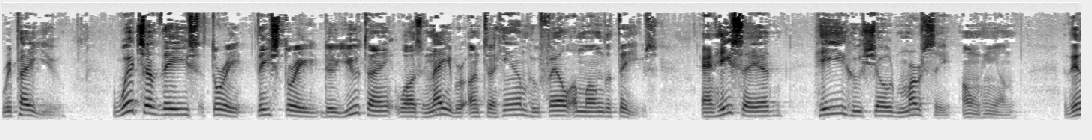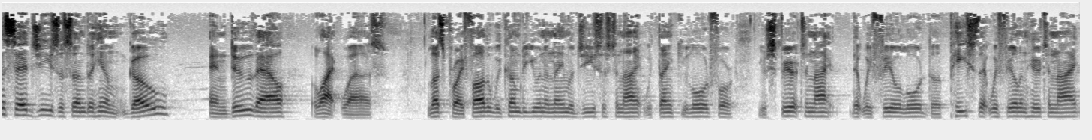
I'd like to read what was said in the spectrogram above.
repay you. Which of these three, these three do you think was neighbor unto him who fell among the thieves? And he said, he who showed mercy on him. Then said Jesus unto him, go and do thou likewise. Let's pray. Father, we come to you in the name of Jesus tonight. We thank you, Lord, for your spirit tonight that we feel, Lord, the peace that we feel in here tonight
